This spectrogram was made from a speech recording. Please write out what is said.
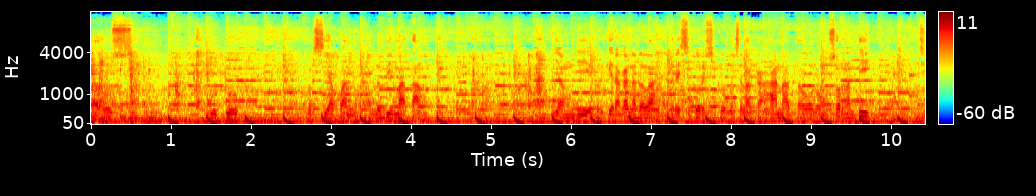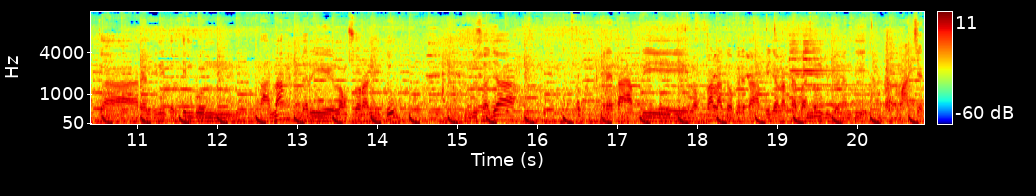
harus butuh persiapan lebih matang. Yang diperkirakan adalah resiko-resiko kecelakaan atau longsor nanti. Jika rel ini tertimbun tanah dari longsoran itu tentu saja kereta api lokal atau kereta api Jakarta Bandung juga nanti macet.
